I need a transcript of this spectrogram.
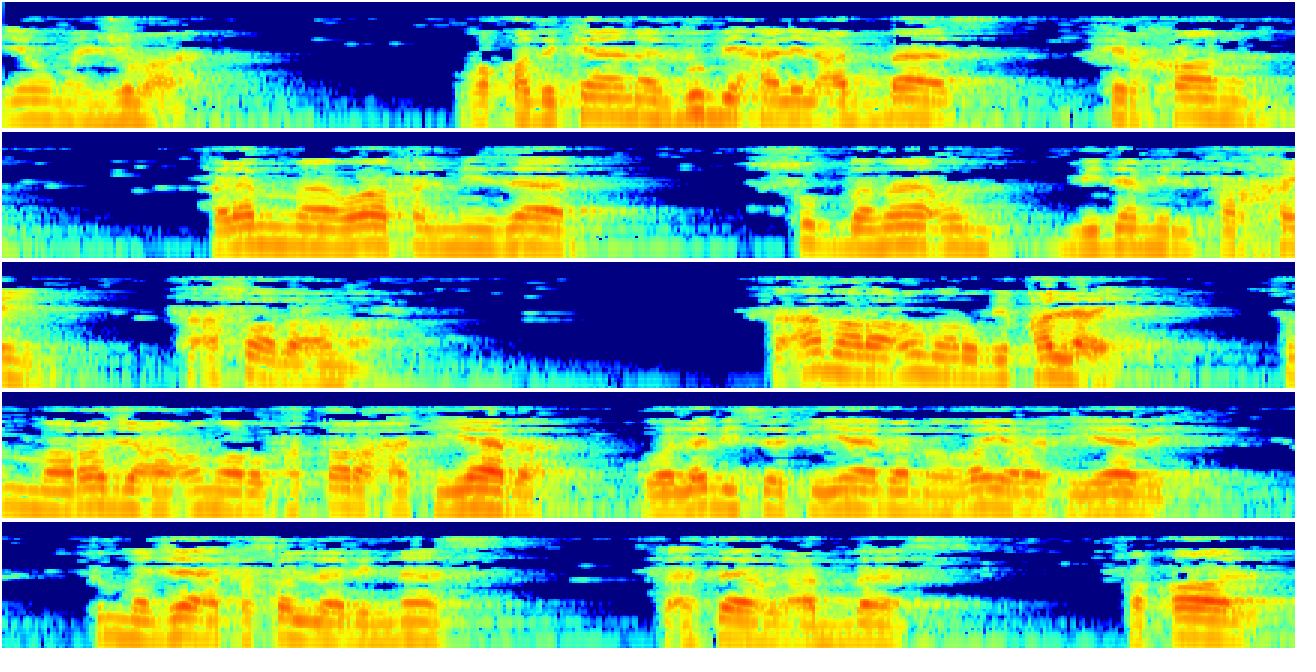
يوم الجمعه وقد كان ذبح للعباس فرخان فلما وافى الميزاب صب ماء بدم الفرخين فأصاب عمر فأمر عمر بقلعه ثم رجع عمر فطرح ثيابه ولبس ثيابا غير ثيابه. ثم جاء فصلى بالناس فأتاه العباس فقال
